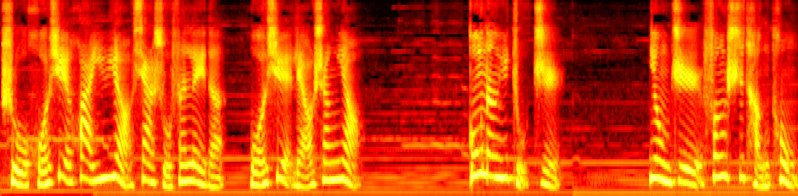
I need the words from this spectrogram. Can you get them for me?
属活血化瘀药下属分类的活血疗伤药。功能与主治：用治风湿疼痛。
